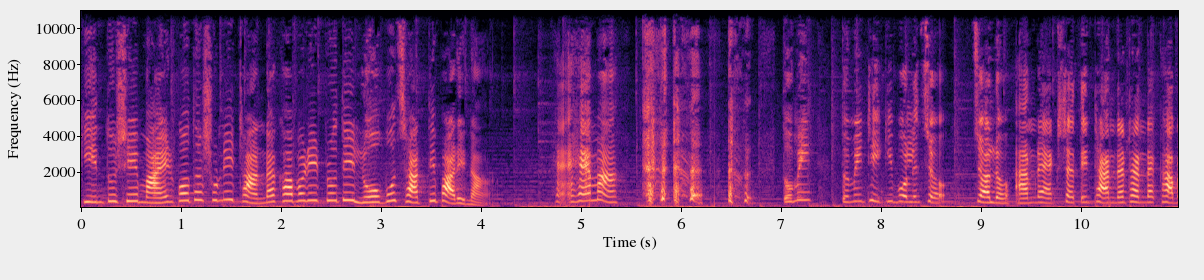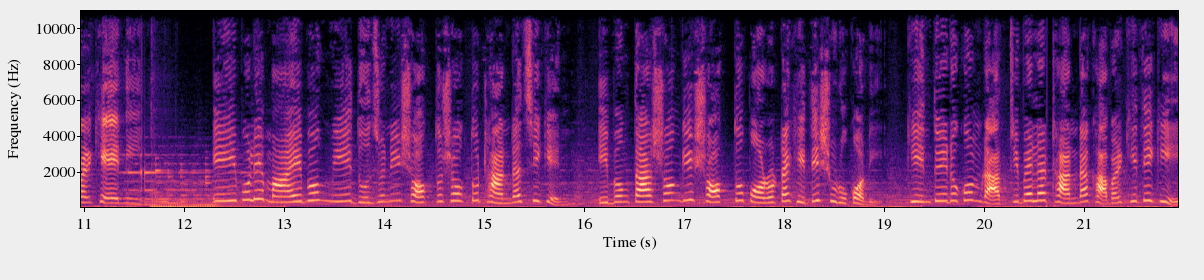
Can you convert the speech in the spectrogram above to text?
কিন্তু সে মায়ের কথা শুনে ঠান্ডা খাবারের প্রতি লোভও ছাড়তে পারে না। হ্যাঁ হ্যাঁ মা। তুমি তুমি ঠিকই বলেছ। চলো আমরা একসাথে ঠান্ডা ঠান্ডা খাবার খেয়ে নিই। এই বলে মা এবং মেয়ে দুজনেই শক্ত শক্ত ঠান্ডা চিকেন এবং তার সঙ্গে শক্ত পরোটা খেতে শুরু করে। কিন্তু এরকম রাত্রিবেলা ঠান্ডা খাবার খেতে গিয়ে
